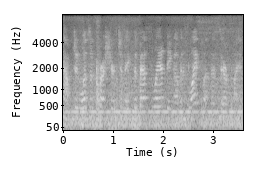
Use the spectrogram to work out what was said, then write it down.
captain wasn't pressured to make the best landing of his life on this airplane.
